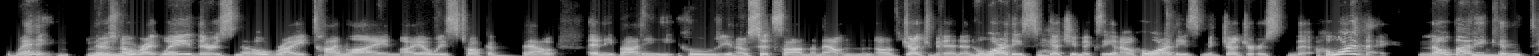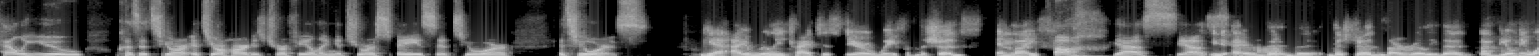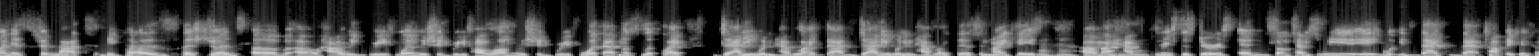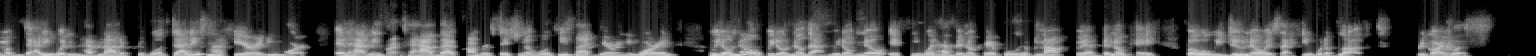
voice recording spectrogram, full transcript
way. Mm-hmm. There's no right way. There's no right timeline. I always talk about anybody who, you know, sits on the mountain of judgment and who are these sketchy mix, you know, who are these McJudgers? Who are they? Nobody mm-hmm. can tell you because it's your it's your heart, it's your feeling, it's your space, it's your it's yours. Yeah, I really try to steer away from the shoulds in life. Oh, yes, yes. Yeah, uh-huh. the, the the shoulds are really the the, uh-huh. the, only one is should not because the shoulds of uh, how we grieve, when we should grieve, how long we should grieve, what that must look like. Daddy wouldn't have like that. Daddy wouldn't have like this. In my case, mm-hmm. Um, mm-hmm. I have mm-hmm. three sisters, and sometimes we it, that that topic can come up. Daddy wouldn't have not approved. Well, Daddy's not here anymore and having right. to have that conversation of, well, he's not here anymore. And we don't know. We don't know that. We don't know if he would have been okay, if we would have not we have been okay. But what we do know is that he would have loved regardless.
